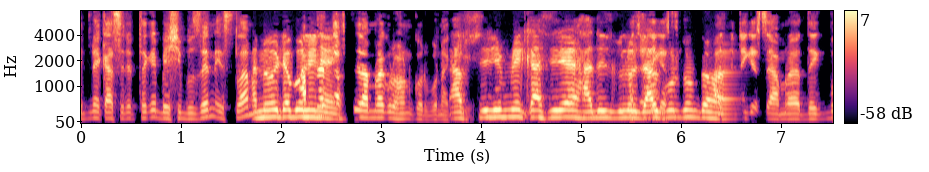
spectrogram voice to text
ইবনে কাসিরের থেকে বেশি বুঝেন ইসলাম। আমি ওইটা বলি নাই। তাফসীর আমরা গ্রহণ করব নাকি? তাফসীর ইবনে কাসিরের হাদিসগুলো আচ্ছা জাল পর্যন্ত হয়। আচ্ছা ঠিক আছে আমরা দেখব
